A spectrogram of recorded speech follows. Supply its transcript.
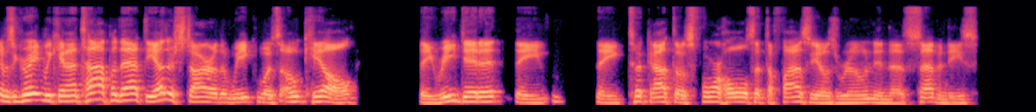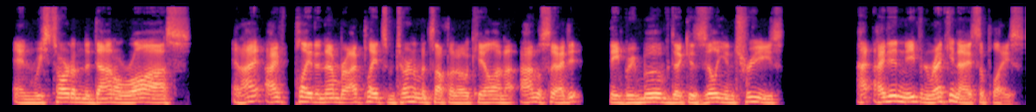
it was a great weekend. On top of that, the other star of the week was Oak Hill. They redid it. They they took out those four holes that the Fazios ruined in the '70s and restored them to Donald Ross. And I I've played a number. I played some tournaments up at Oak Hill, and honestly, I did. They removed a gazillion trees. I, I didn't even recognize the place.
